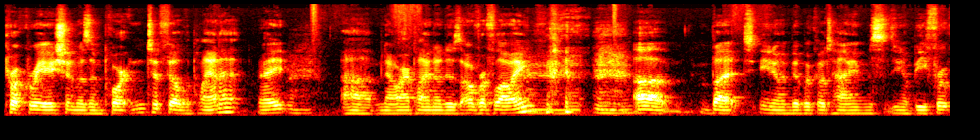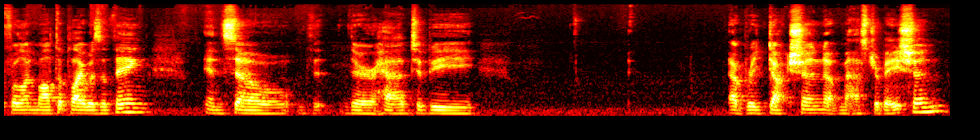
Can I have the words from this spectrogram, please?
procreation was important to fill the planet, right? Mhm. Um, now our planet is overflowing. Mhm, mhm. um, but you know, in biblical times, you know, be fruitful and multiply was a thing, and so th- there had to be a reduction of masturbation,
